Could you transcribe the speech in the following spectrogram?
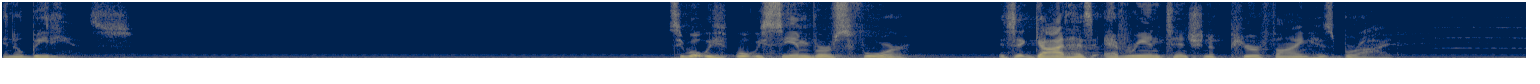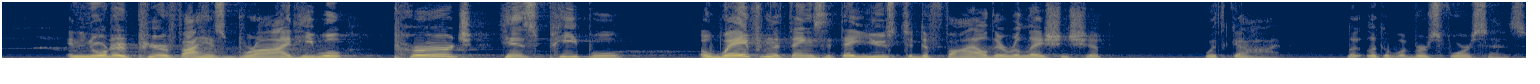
and obedience. See, what we, what we see in verse 4 is that God has every intention of purifying his bride. And in order to purify his bride, he will purge his people away from the things that they use to defile their relationship with God. Look, look at what verse 4 says.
